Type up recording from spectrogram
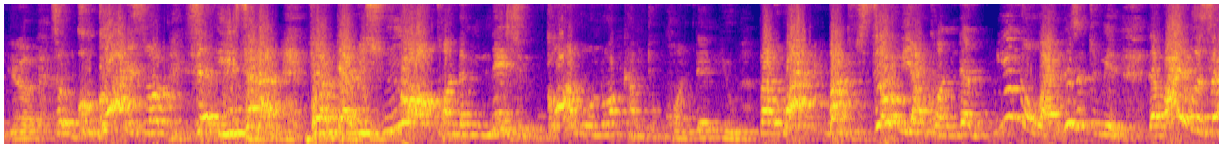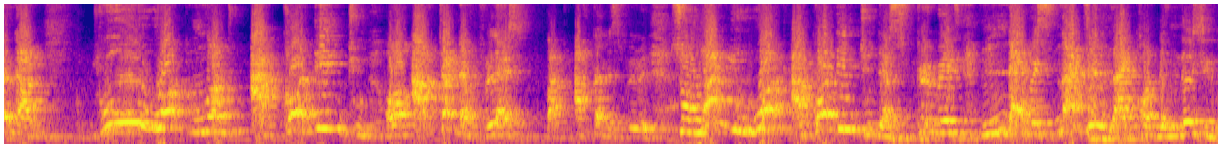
you know. So God is not he said, he said that for there is no condemnation. God will not come to condemn you. But what but still we are condemned. You know why? Listen to me. The Bible said that you walk not according to or after the flesh but after the spirit? So when you walk according to the spirit there is nothing like condemnation.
